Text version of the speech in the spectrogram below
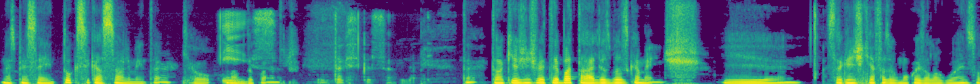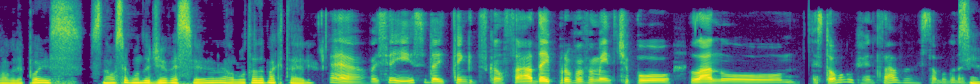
mas pensei em intoxicação alimentar, que é o Isso. nome do quadro. Intoxicação. Tá? Então aqui a gente vai ter batalhas, basicamente. E será que a gente quer fazer alguma coisa logo antes ou logo depois? Senão o segundo dia vai ser a luta da bactéria. É, vai ser isso, daí tem que descansar. Daí provavelmente, tipo, lá no estômago que a gente tava? Estômago, né? Sim.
